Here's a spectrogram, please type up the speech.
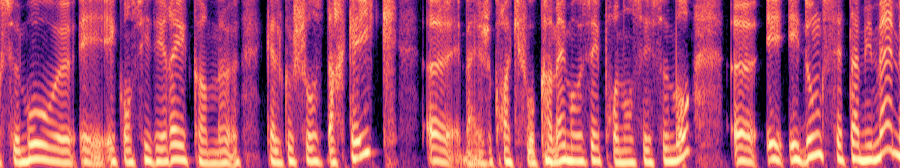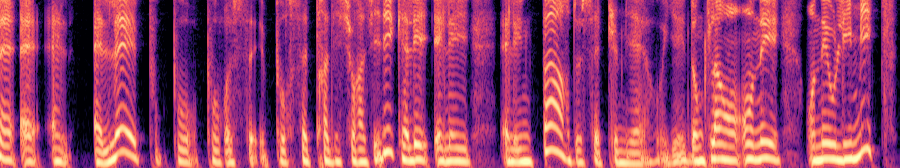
ce mot euh, est, considéré comme quelque chose d'archaïque, eh ben, je crois qu'il faut quand même oser prononcer ce mot. Et, donc cette âme humaine, elle, elle, est pour, pour, pour, ce- pour cette tradition racidique, elle est, une part de cette lumière. Donc là, on, est, on est aux limites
